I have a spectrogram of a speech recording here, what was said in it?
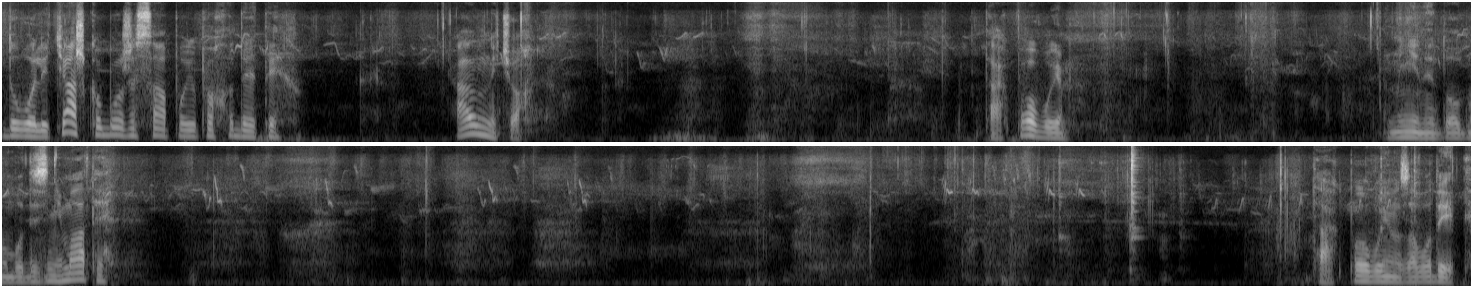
доволі тяжко боже сапою проходити. Але нічого. Так, пробуємо. Мені недобно буде знімати. Так, пробуємо заводити.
